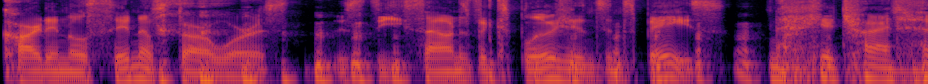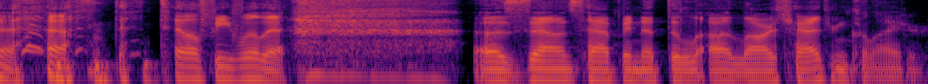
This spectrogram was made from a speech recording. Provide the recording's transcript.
cardinal sin of Star Wars. is the sound of explosions in space. Now you're trying to tell people that uh, sounds happening at the uh, Large Hadron Collider.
